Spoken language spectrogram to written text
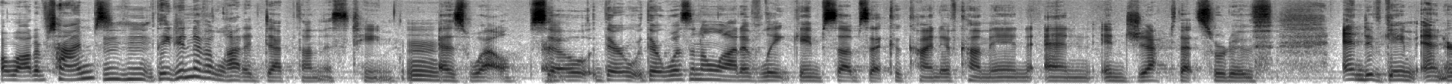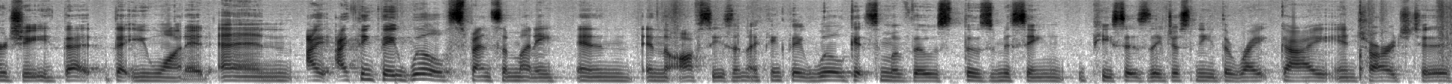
a lot of times? Mhm. They didn't have a lot of depth on this team as well. So there, there wasn't a lot of late game subs that could kind of come in and inject that sort of end of game energy that, that you wanted. And I, I think they will spend some money in, in the offseason. I think they will get some of those, those missing pieces. They just need the right guy in charge to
